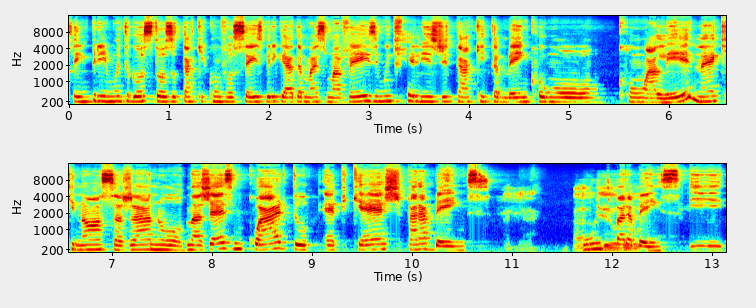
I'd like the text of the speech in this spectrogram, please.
Sempre muito gostoso estar aqui com vocês. Obrigada mais uma vez e muito feliz de estar aqui também com o com a Lê, né? Que nossa, já no 94 Epicast, parabéns. Muito Valeu. parabéns. E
